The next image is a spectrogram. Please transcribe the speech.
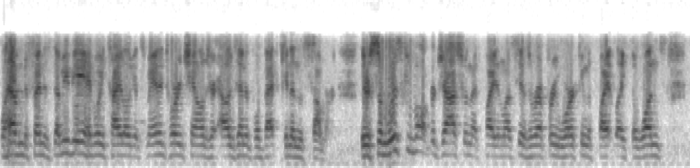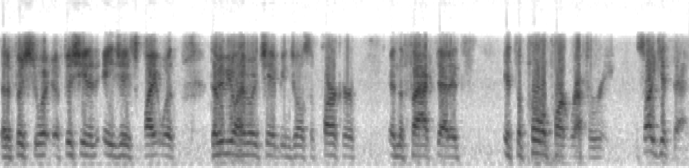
will have him defend his WBA heavyweight title against mandatory challenger Alexander Povetkin in the summer. There's some risk involved for Joshua in that fight unless he has a referee working the fight like the ones that offici- officiated AJ's fight with WBO heavyweight champion Joseph Parker, and the fact that it's it's a pull apart referee. So I get that.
